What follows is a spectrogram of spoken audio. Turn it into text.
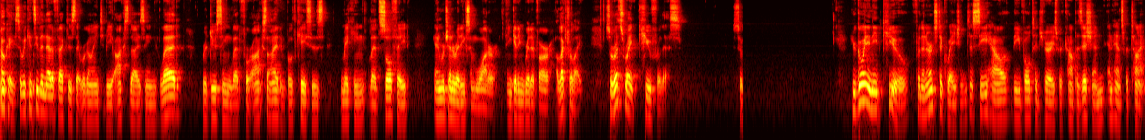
Okay, so we can see the net effect is that we're going to be oxidizing lead, reducing lead 4 oxide, in both cases making lead sulfate, and we're generating some water and getting rid of our electrolyte. So let's write Q for this. So you're going to need Q for the Nernst equation to see how the voltage varies with composition and hence with time.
